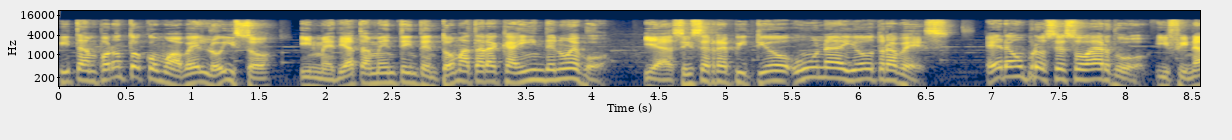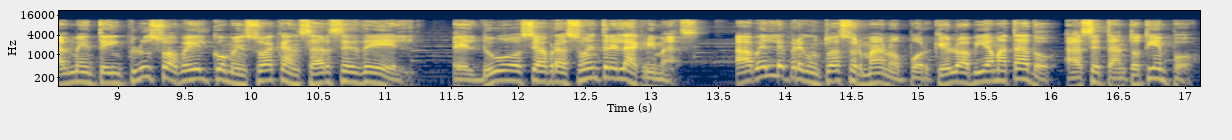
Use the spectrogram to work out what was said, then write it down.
y tan pronto como Abel lo hizo, inmediatamente intentó matar a Caín de nuevo, y así se repitió una y otra vez. Era un proceso arduo y finalmente incluso Abel comenzó a cansarse de él. El dúo se abrazó entre lágrimas. Abel le preguntó a su hermano por qué lo había matado hace tanto tiempo,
